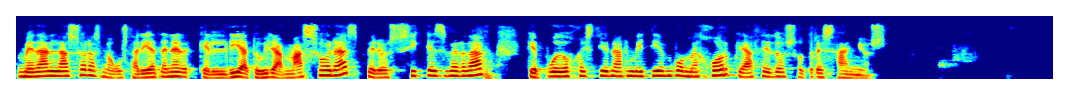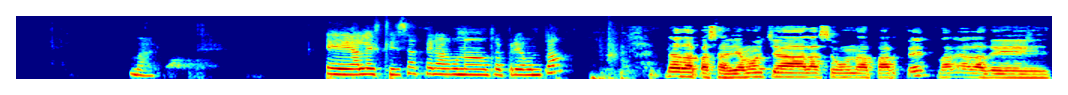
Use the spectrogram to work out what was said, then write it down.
me dan las horas, me gustaría tener que el día tuviera más horas, pero sí que es verdad que puedo gestionar mi tiempo mejor que hace dos o tres años. Vale. Eh, Alex, ¿quieres hacer alguna otra pregunta? Nada, pasaríamos ya a la segunda parte, ¿vale? A la de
